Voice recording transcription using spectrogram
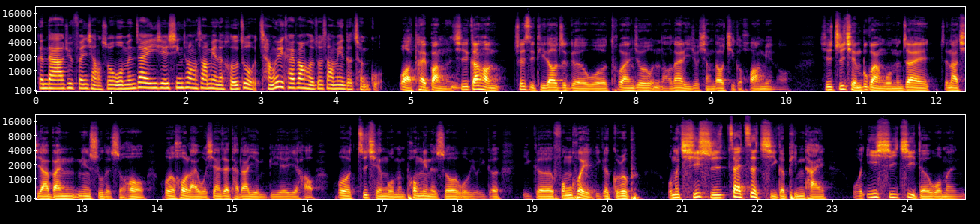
跟大家去分享说，我们在一些新创上面的合作，场域开放合作上面的成果。哇，太棒了！其实刚好 Tracy 提到这个，我突然就脑袋里就想到几个画面哦。其实之前不管我们在正大七家班念书的时候，或者后来我现在在台大 MBA 也好，或之前我们碰面的时候，我有一个一个峰会一个 group，我们其实在这几个平台。我依稀记得，我们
